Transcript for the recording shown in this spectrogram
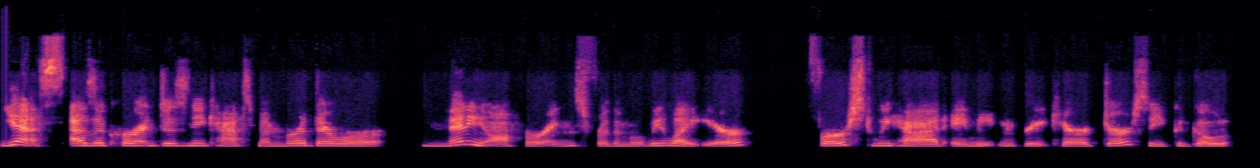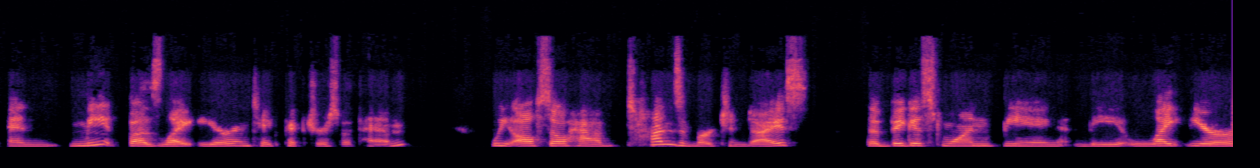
Yes, as a current Disney cast member, there were many offerings for the movie Lightyear. First, we had a meet and greet character, so you could go and meet Buzz Lightyear and take pictures with him. We also have tons of merchandise, the biggest one being the Lightyear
